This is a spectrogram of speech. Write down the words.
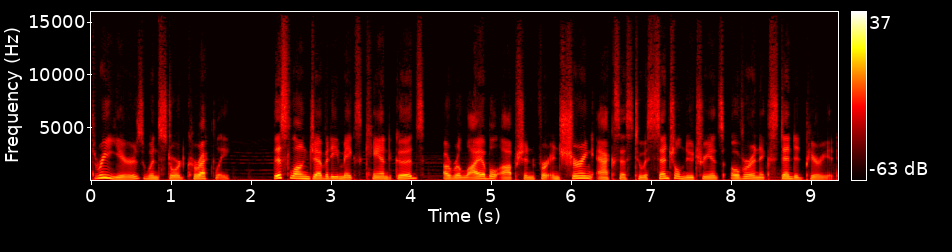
three years when stored correctly. This longevity makes canned goods a reliable option for ensuring access to essential nutrients over an extended period.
